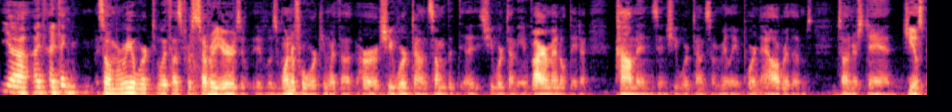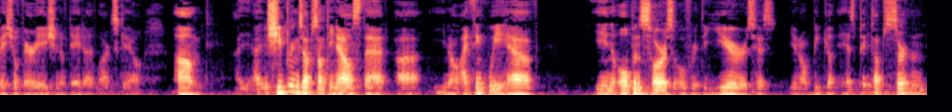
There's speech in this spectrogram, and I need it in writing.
Yeah, I, I think so. Maria worked with us for several years. It, it was wonderful working with uh, her. She worked on some of the, uh, she worked on the environmental data commons, and she worked on some really important algorithms to understand geospatial variation of data at large scale. Um, she brings up something else that uh, you know I think we have in open source over the years has you know begun, has picked up certain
